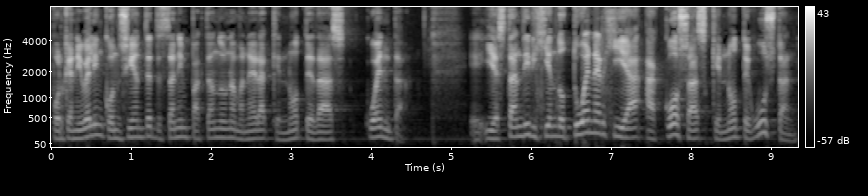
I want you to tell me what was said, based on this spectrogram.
porque a nivel inconsciente te están impactando de una manera que no te das cuenta eh, y están dirigiendo tu energía a cosas que no te gustan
